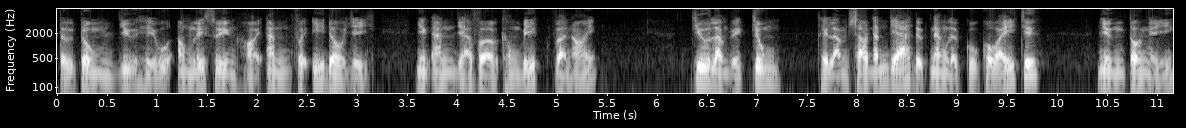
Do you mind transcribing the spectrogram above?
Tử trung dư hiểu ông Lý Xuyên hỏi anh với ý đồ gì, nhưng anh giả vờ không biết và nói. Chưa làm việc chung thì làm sao đánh giá được năng lực của cô ấy chứ? Nhưng tôi nghĩ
